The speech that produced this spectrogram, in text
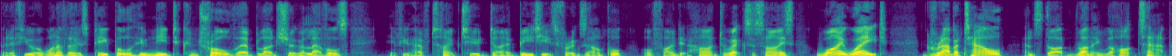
But if you are one of those people who need to control their blood sugar levels, if you have type 2 diabetes, for example, or find it hard to exercise, why wait? Grab a towel and start running the hot tap.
